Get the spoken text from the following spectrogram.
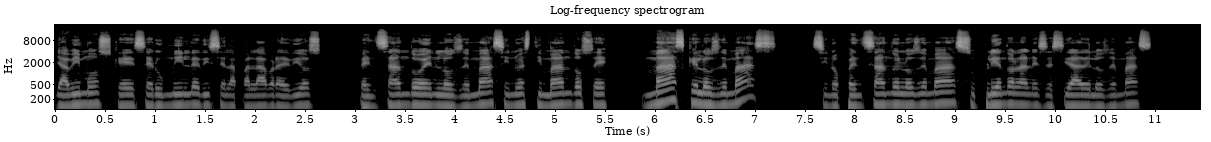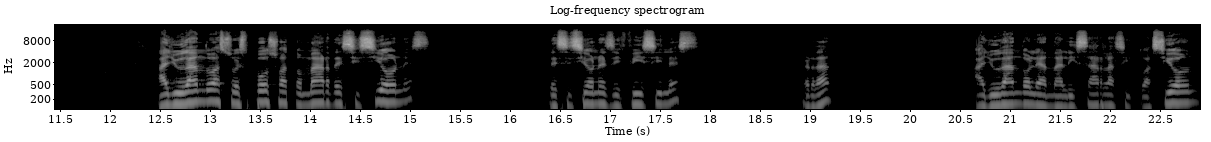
Ya vimos que ser humilde, dice la palabra de Dios, pensando en los demás y no estimándose más que los demás, sino pensando en los demás, supliendo la necesidad de los demás, ayudando a su esposo a tomar decisiones, decisiones difíciles, ¿verdad? Ayudándole a analizar la situación,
